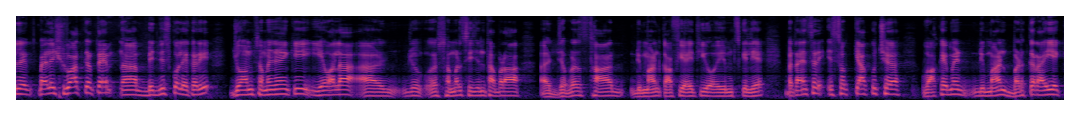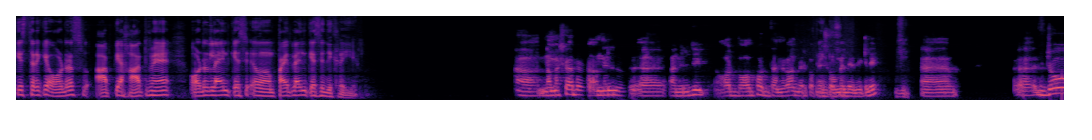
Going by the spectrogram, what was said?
पहले शुरुआत करते हैं बिज़नेस को लेकर ही जो हम समझ रहे हैं कि ये वाला जो समर सीज़न था बड़ा ज़बरदस्त था डिमांड काफ़ी आई थी ओ एम्स के लिए। बताएँ सर इस वक्त क्या कुछ वाकई में डिमांड बढ़कर आई है? किस तरह के ऑर्डर्स आपके हाथ में हैं? ऑर्डर लाइन कैसे पाइपलाइन कैसे दिख रही है? नमस्कार अनिल अनिल जी और बहुत बहुत धन्यवाद मेरे को अपने शो में लेने के लिए। जी। जो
